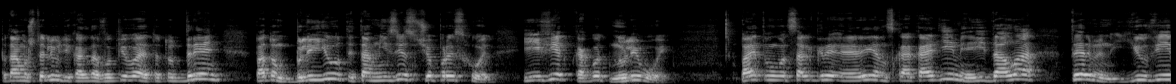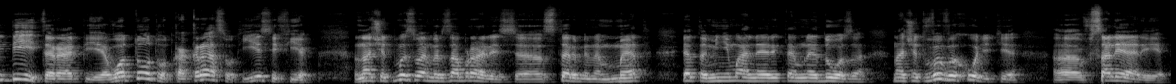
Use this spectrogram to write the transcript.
Потому что люди, когда выпивают эту дрянь, потом блюют, и там неизвестно, что происходит. И эффект какой-то нулевой. Поэтому вот Сальгренская академия и дала термин UVB-терапия. Вот тут вот как раз вот есть эффект. Значит, мы с вами разобрались э, с термином MET, это минимальная эритемная доза. Значит, вы выходите э, в солярии,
